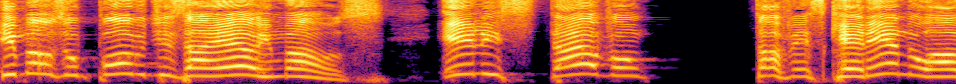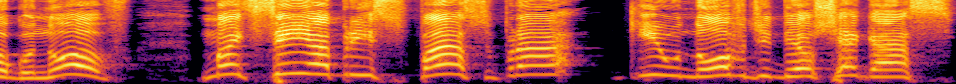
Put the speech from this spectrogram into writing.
Irmãos, o povo de Israel, irmãos, eles estavam talvez querendo algo novo, mas sem abrir espaço para que o novo de Deus chegasse.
